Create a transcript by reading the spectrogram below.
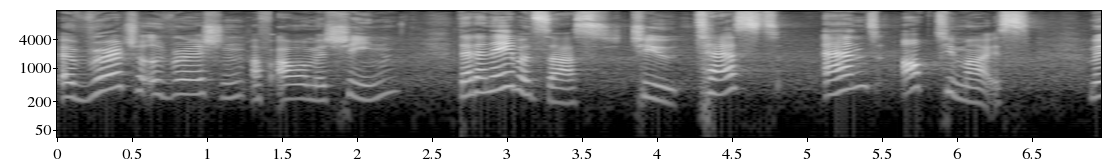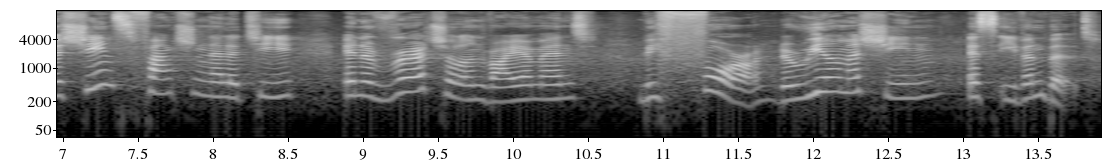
a virtual version of our machine that enables us to test and optimize machine's functionality in a virtual environment before the real machine is even built.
